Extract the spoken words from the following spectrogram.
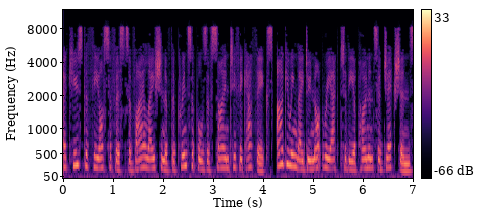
accused the theosophists of violation of the principles of scientific ethics, arguing they do not react to the opponent's objections,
